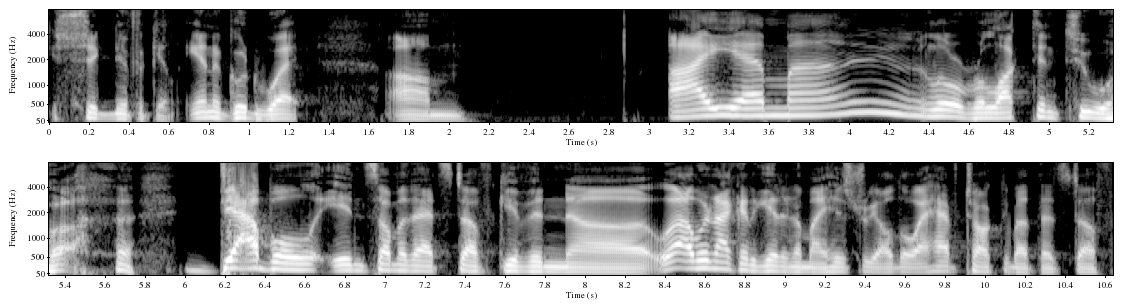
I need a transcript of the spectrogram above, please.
significantly in a good way. Um, I am uh, a little reluctant to uh, dabble in some of that stuff, given, uh, well, we're not going to get into my history, although I have talked about that stuff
